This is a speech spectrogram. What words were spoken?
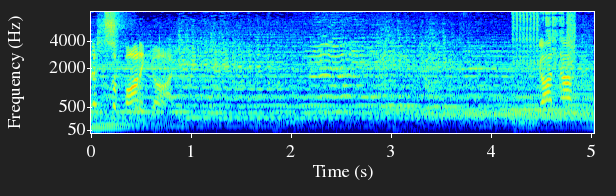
This is a bodyguard. Got nothing.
